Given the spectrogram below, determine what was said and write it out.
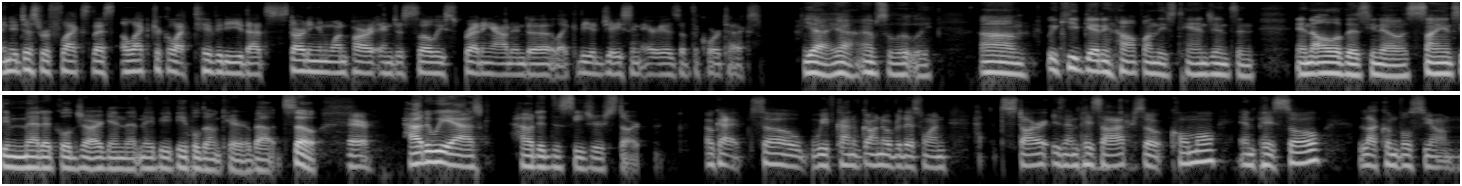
And it just reflects this electrical activity that's starting in one part and just slowly spreading out into like the adjacent areas of the cortex. Yeah, yeah, absolutely. Um, we keep getting off on these tangents and and all of this, you know, sciencey medical jargon that maybe people don't care about. So, Fair. how do we ask? How did the seizure start? Okay, so we've kind of gone over this one. Start is empezar. So, ¿cómo empezó la convulsión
